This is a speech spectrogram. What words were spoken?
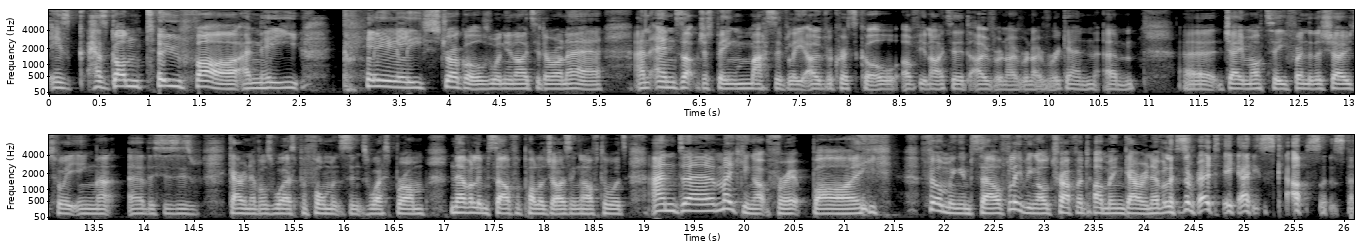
is has gone too far, and he clearly struggles when United are on air and ends up just being massively overcritical of United over and over and over again. Um, uh, Jay Motti, friend of the show, tweeting that uh, this is his Gary Neville's worst performance since West Brom. Neville himself apologising afterwards and uh, making up for it by filming himself, leaving Old Trafford humming Gary Neville is already eight Scousers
